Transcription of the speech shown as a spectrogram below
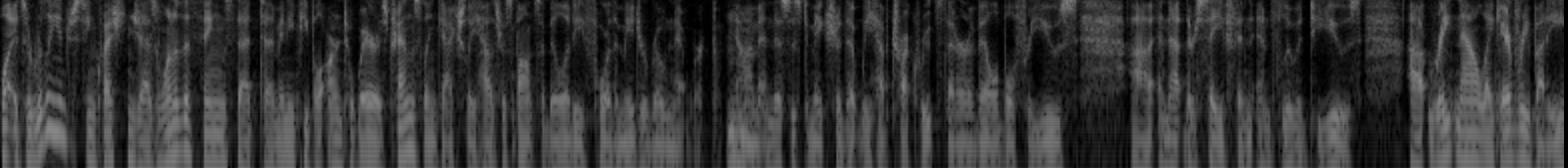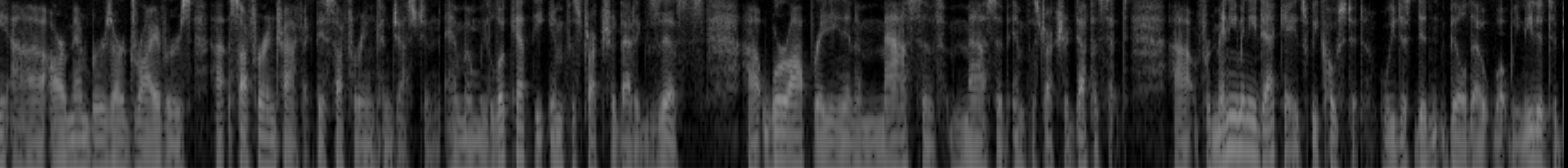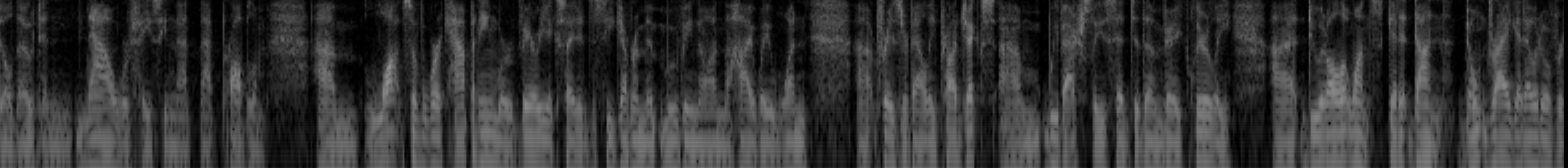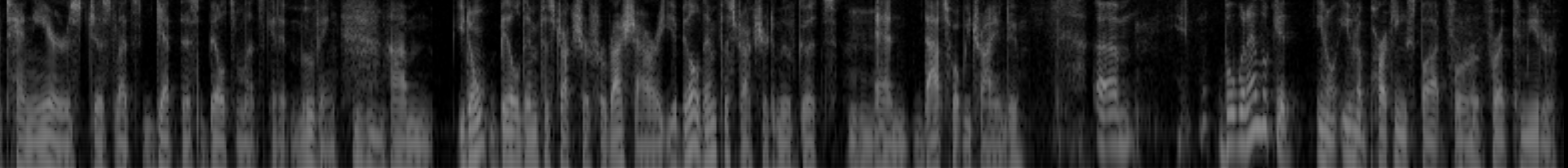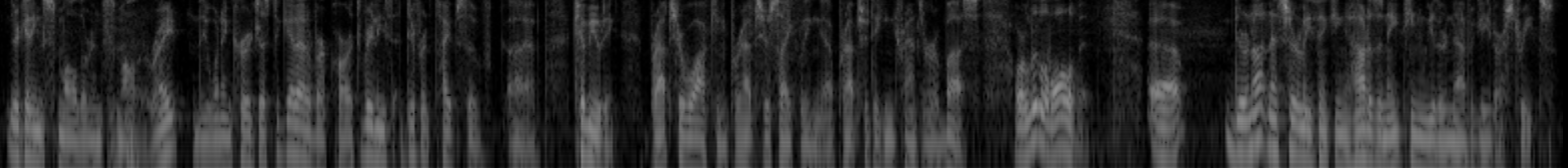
Well, it's a really interesting question, Jas. One of the things that uh, many people aren't aware is TransLink actually has responsibility for the major road network. Mm-hmm. Um, and this is to make sure that we have truck routes that are available for use uh, and that they're safe and, and fluid to use. Uh, right now, like everybody, uh, our members, our drivers uh, suffer in traffic, they suffer in congestion. And when we look at the infrastructure that exists, uh, we're operating in a massive, massive infrastructure deficit. for many, many decades, we coasted. We just didn't build out what we needed to build out, and now we're facing that that problem. Um, lots of work happening. We're very excited to see government moving on the Highway One uh, Fraser Valley projects. Um, we've actually said to them very clearly, uh, do it all at once, get it done. Don't drag it out over ten years. Just let's get this built and let's get it moving. Mm-hmm. Um, you don't build infrastructure for rush hour. You build infrastructure to move goods, mm-hmm. and that's what we try and do. Um, but when I look at you know even a parking spot for mm-hmm. for a commuter, they're getting smaller and smaller, mm-hmm. right? They want to encourage us to get out of our car to release different types of uh, commuting. Perhaps you're walking, perhaps you're cycling, uh, perhaps you're taking transit or a bus, or a little of all of it. Uh, they're not necessarily thinking how does an 18 wheeler navigate our streets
